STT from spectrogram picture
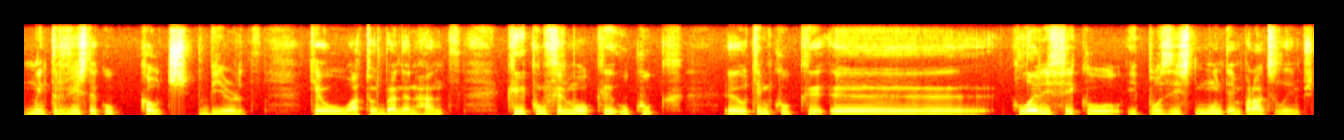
uma entrevista com o Coach Beard, que é o ator Brandon Hunt, que confirmou que o Cook, uh, o Tim Cook, uh, clarificou e pôs isto muito em pratos limpos,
